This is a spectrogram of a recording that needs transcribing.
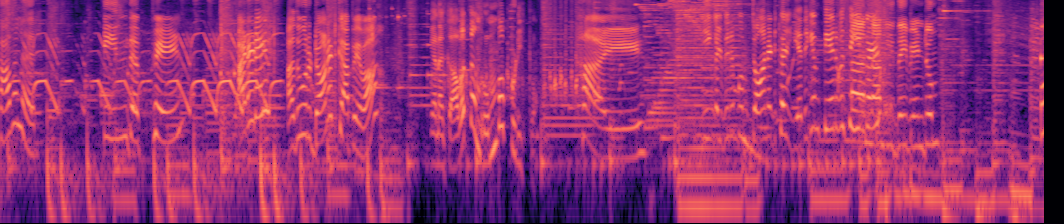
காவலர். இந்த பெண். அடடே அது ஒரு டோனட் காப்பேவா எனக்கு அவத்தம் ரொம்ப பிடிக்கும். ஹாய். நீங்கள் விரும்பும் டானட்கள் எதையும் தேர்வு செய்யுங்கள். இதை வேண்டும். ஓ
